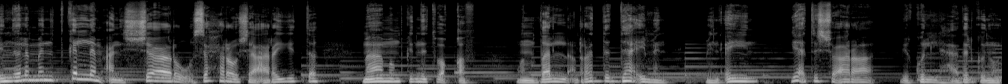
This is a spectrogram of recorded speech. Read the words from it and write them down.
إنه لما نتكلم عن الشعر وسحره وشاعريته ما ممكن نتوقف ونظل نردد دائما من أين يأتي الشعراء بكل هذا الجنون.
